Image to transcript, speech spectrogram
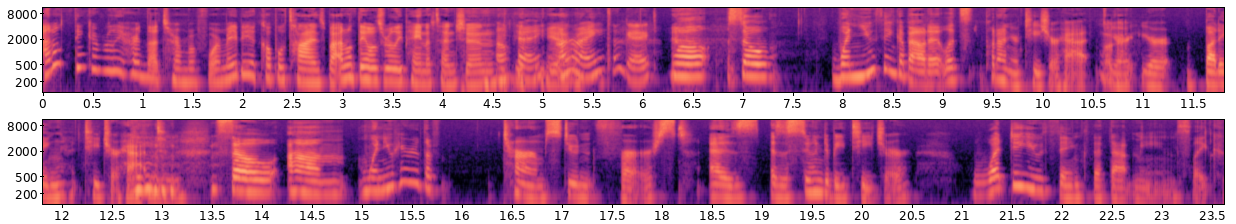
I don't think I've really heard that term before. Maybe a couple times, but I don't think I was really paying attention. okay Yeah. all right it's okay. well so when you think about it let's put on your teacher hat your your budding teacher hat So, um, when you hear the term "student first as as a soon-to-be teacher, what do you think that that means? Like,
